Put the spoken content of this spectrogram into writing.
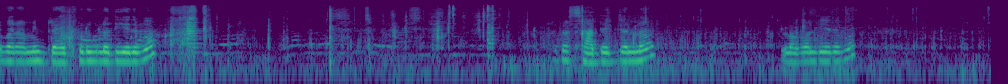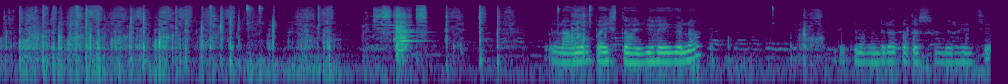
এবার আমি ড্রাই ফ্রুটগুলো দিয়ে দেবো। এবার স্বাদের জন্য লবণ দিয়ে দেবো। লাউয়ের পায়েস তৈরি হয়ে গেল। দেখুন বন্ধুরা কত সুন্দর হয়েছে।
